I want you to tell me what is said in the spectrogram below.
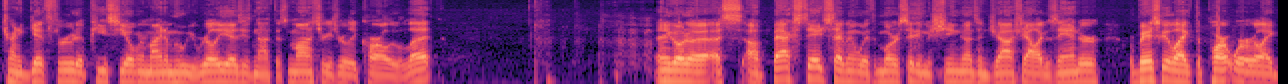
trying to get through to PCO, remind him who he really is. He's not this monster. He's really Carl Ouellette. And they go to a backstage segment with Motor City Machine Guns and Josh Alexander. We're basically like the part where like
